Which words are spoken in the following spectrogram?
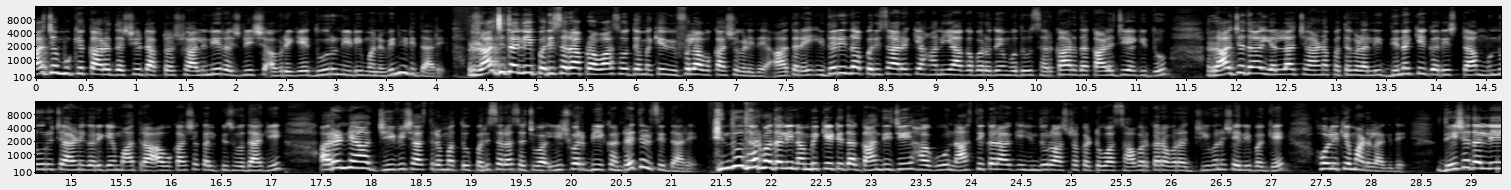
ರಾಜ್ಯ ಮುಖ್ಯ ಕಾರ್ಯದರ್ಶಿ ಡಾಕ್ಟರ್ ಶಾಲಿನಿ ರಜನೀಶ್ ಅವರಿಗೆ ದೂರು ನೀಡಿ ಮನವಿ ನೀಡಿದ್ದಾರೆ. ರಾಜ್ಯದಲ್ಲಿ ಪರಿಸರ ಪ್ರವಾಸೋದ್ಯಮಕ್ಕೆ ವಿಫಲ ಅವಕಾಶಗಳಿದೆ. ಆದರೆ ಇದರಿಂದ ಪರಿಸರಕ್ಕೆ ಹಾನಿಯಾಗಬಾರದು ಎಂಬುದು ಸರ್ಕಾರದ ಕಾಳಜಿಯಾಗಿದ್ದು, ರಾಜ್ಯದ ಎಲ್ಲ ಚಾರಣ ಪಥಗಳಲ್ಲಿ ದಿನಕ್ಕೆ ಗರಿಷ್ಠ ಮುನ್ನೂರು ಚಾರಣಿಗರಿಗೆ ಮಾತ್ರ ಅವಕಾಶ ಕಲ್ಪಿಸುವುದಾಗಿ ಅರಣ್ಯ, ಜೀವಿಶಾಸ್ತ್ರ ಮತ್ತು ಪರಿಸರ ಸಚಿವ ಈಶ್ವರ್ ಬಿ. ಖಂಡ್ರೆ ತಿಳಿಸಿದ್ದಾರೆ. ಹಿಂದೂ ಧರ್ಮದಲ್ಲಿ ನಂಬಿಕೆ ಇಟ್ಟಿದ್ದ ಗಾಂಧೀಜಿ ಹಾಗೂ ನಾಸ್ತಿಕರಾಗಿ ಹಿಂದೂ ರಾಷ್ಟ್ರ ಕಟ್ಟುವ ಸಾವರ್ಕರ್ ಅವರ ಜೀವನ ಶೈಲಿ ಬಗ್ಗೆ ಹೋಲಿಕೆ ಮಾಡಲಾಗಿದೆ. ದೇಶದಲ್ಲಿ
